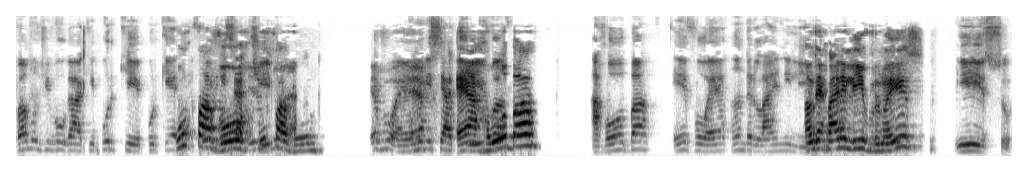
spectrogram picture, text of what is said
Vamos divulgar aqui, por quê? Porque por favor, por favor. Evoé. É arroba. Arroba Evoé underline livro. Underline livro, não é isso? Isso.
